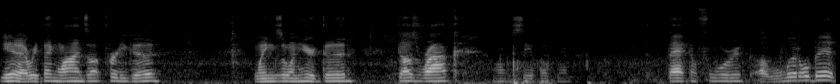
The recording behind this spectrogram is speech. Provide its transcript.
yeah, everything lines up pretty good. Wings on here good. Does rock. Let me see if I can back and forth a little bit.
